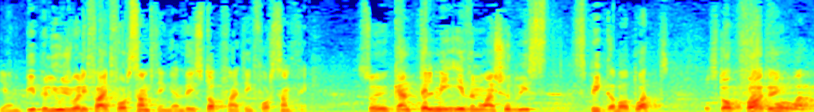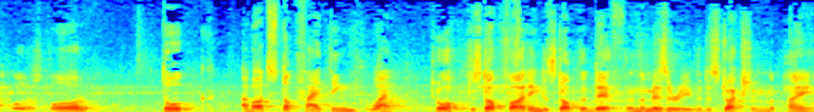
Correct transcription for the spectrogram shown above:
Yeah, and people usually fight for something and they stop fighting for something. So you can't tell me even why should we speak about what? Well, stop fighting. What? Or, or talk about stop fighting why? Talk to stop fighting to stop the death and the misery, the destruction, the pain.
